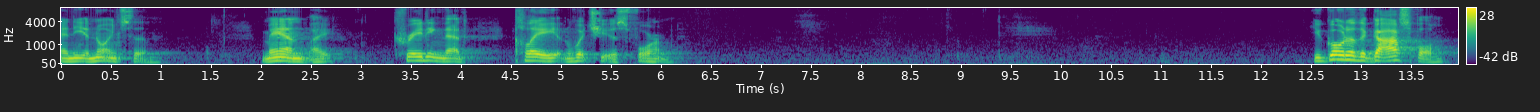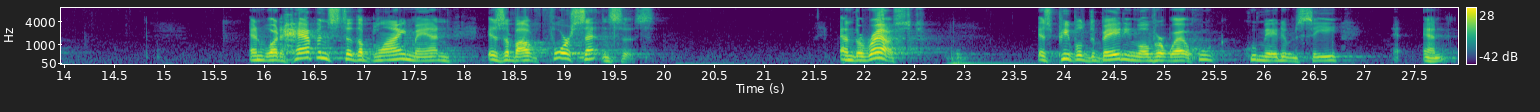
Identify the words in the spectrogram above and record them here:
And he anoints them. Man, by creating that clay in which he is formed. You go to the gospel, and what happens to the blind man is about four sentences. And the rest is people debating over well, who, who made him see and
